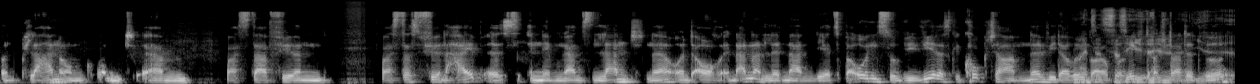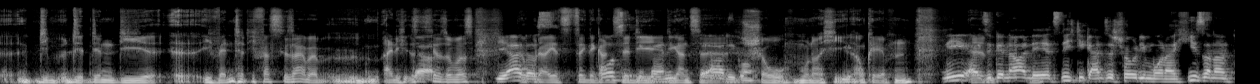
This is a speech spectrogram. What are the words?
und Planung und ähm, was da für ein was das für ein Hype ist in dem ganzen Land ne? und auch in anderen Ländern, jetzt bei uns, so wie wir das geguckt haben, ne? wie darüber jetzt, Bericht erstattet die, wird. Die, die, die, die äh, Event hätte ich fast gesagt, aber äh, eigentlich ist ja. es ja sowas. Ja, Oder jetzt die ganze, die, die ganze Show, Monarchie. Okay. Hm. Nee, also ähm, genau, jetzt nicht die ganze Show, die Monarchie, sondern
